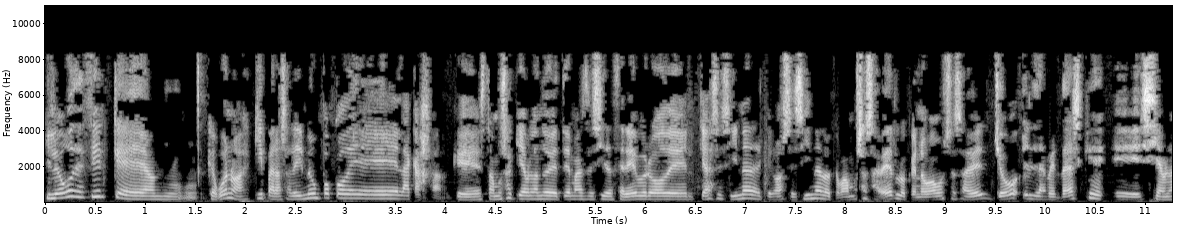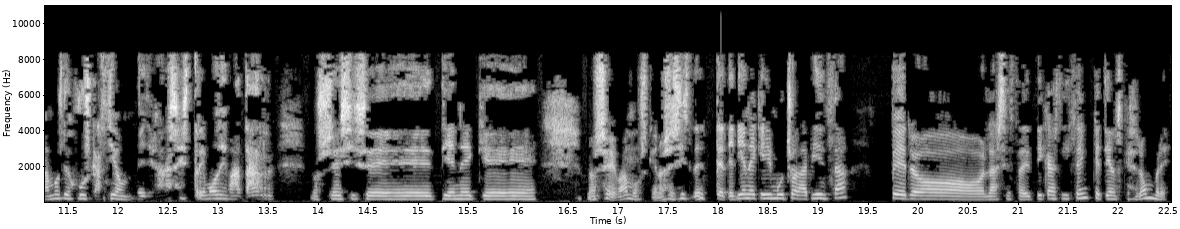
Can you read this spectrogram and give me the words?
Y luego decir que, mm, que, bueno, aquí para salirme un poco de la caja, que estamos aquí hablando de temas de si el cerebro, del que asesina, del que no asesina, lo que vamos a saber, lo que no vamos a saber, yo la verdad es que eh, si hablamos de juzgación, de llegar a ese extremo de matar, no sé si se tiene que, no sé, vamos, que no sé si te, te tiene que ir mucho a la pinza, pero las estadísticas dicen que tienes que ser hombre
